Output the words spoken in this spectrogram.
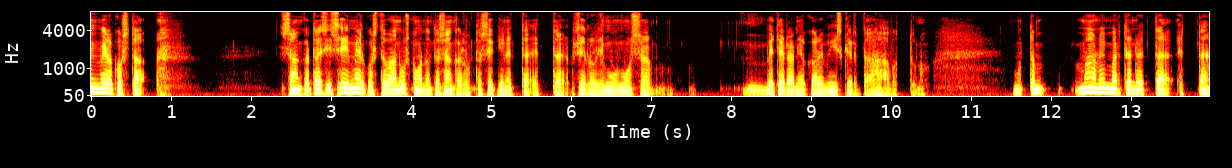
melkoista sanka, tai siis ei melkoista, vaan uskomatonta sankaruutta sekin, että, että siellä oli muun muassa veteraani, joka oli viisi kertaa haavoittunut. Mutta mä oon ymmärtänyt, että, että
